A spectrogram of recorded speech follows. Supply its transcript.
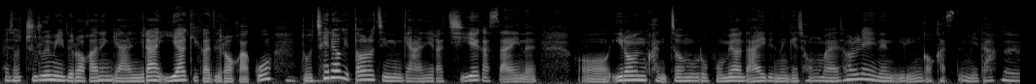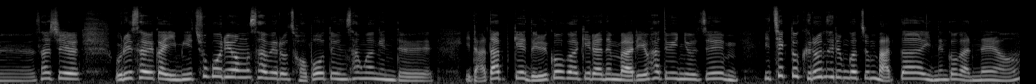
그래서 주름이 늘어가는 게 아니라 이야기가 늘어가고 또 체력이 떨어지는 게 아니라 지혜가 쌓이는 어, 이런 관점으로 보면 나이 드는 게 정말 설레이는 일인 것 같습니다. 네, 사실 우리 사회가 이미 초고령 사회로 접어든 상황인데 이 나답게 늙어가기라는 말이 화두인 요즘 이 책도 그런 흐름과 좀 맞닿아 있는 것 같네요.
